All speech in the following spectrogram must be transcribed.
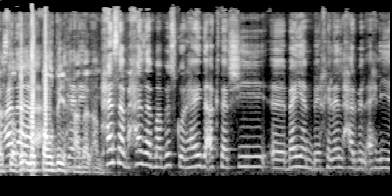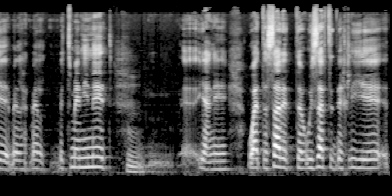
بس على- لط- للتوضيح يعني هذا الأمر حسب حسب ما بذكر هيدا أكثر شيء آه، بين بخلال الحرب الأهلية بال- بال- بالثمانينات آه، يعني وقت صارت وزارة الداخلية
